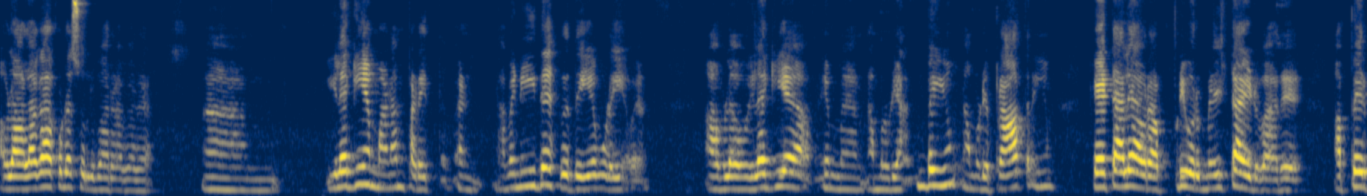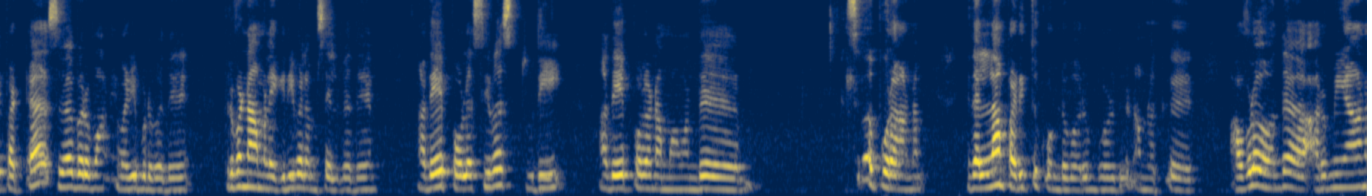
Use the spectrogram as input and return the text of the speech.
அவ்வளோ அழகாக கூட சொல்லுவார் அவர். இலகிய மனம் படைத்தவன் நவநீத ஹிருதய உடையவன். அவ்வளோ இலகிய ம- நம்மளுடைய அன்பையும் நம்மளுடைய பிரார்த்தனையும் கேட்டாலே அவர் அப்படி ஒரு மெல்ட் ஆகிடுவார் அப்பேற்பட்ட சிவபெருமானை வழிபடுவது திருவண்ணாமலை கிரிவலம் செல்வது அதே போல் சிவஸ்துதி அதே போல் நம்ம வந்து சிவபுராணம். இதெல்லாம் படித்து கொண்டு வரும்பொழுது நம்மளுக்கு அவ்வளோ வந்து அருமையான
